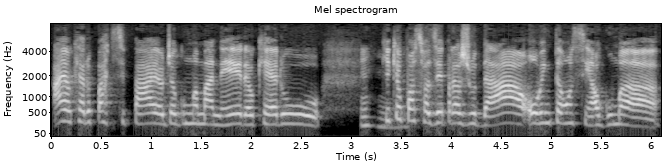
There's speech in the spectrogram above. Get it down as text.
Ah, eu quero participar eu, de alguma maneira, eu quero. Uhum. O que, que eu posso fazer para ajudar? Ou então, assim, alguma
